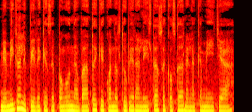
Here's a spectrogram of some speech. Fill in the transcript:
Mi amiga le pide que se ponga una bata y que cuando estuviera lista se acostara en la camilla.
